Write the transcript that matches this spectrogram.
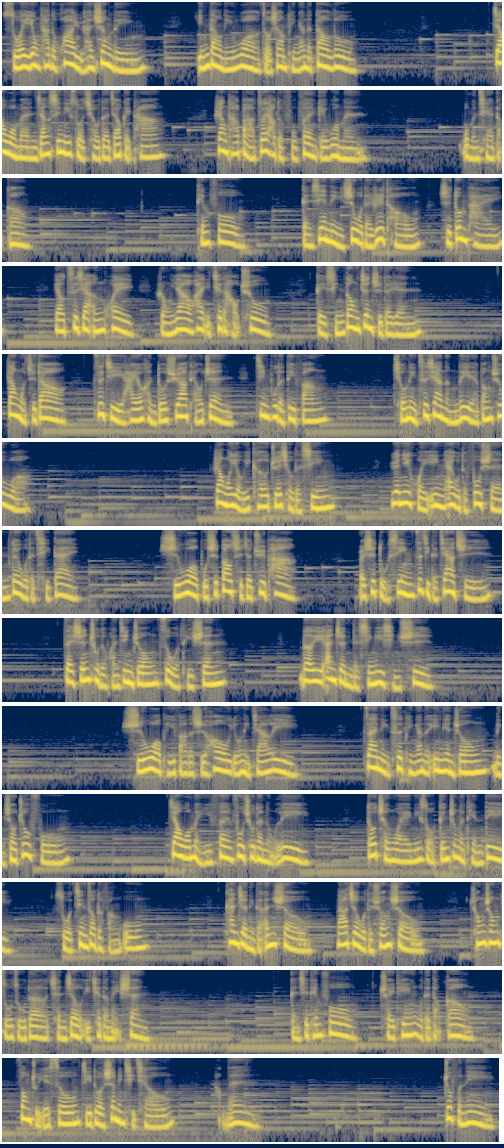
所以用他的话语和圣灵引导你我走上平安的道路，叫我们将心里所求的交给他，让他把最好的福分给我们。我们起来祷告，天父，感谢你是我的日头。是盾牌，要赐下恩惠、荣耀和一切的好处给行动正直的人。但我知道自己还有很多需要调整、进步的地方，求你赐下能力来帮助我，让我有一颗追求的心，愿意回应爱我的父神对我的期待，使我不是抱持着惧怕。而是笃信自己的价值，在身处的环境中自我提升，乐意按着你的心意行事，使我疲乏的时候有你加力，在你赐平安的意念中领受祝福，叫我每一份付出的努力，都成为你所耕种的田地，所建造的房屋，看着你的恩手。拉着我的双手，充充足足的成就一切的美善。感谢天父垂听我的祷告，奉主耶稣基督圣名祈求，好们。祝福你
